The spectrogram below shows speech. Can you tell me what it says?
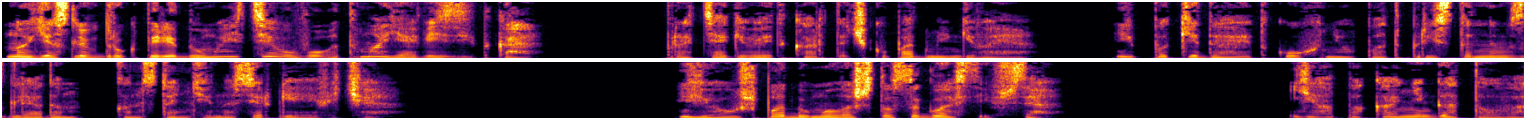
Но если вдруг передумаете, вот моя визитка». Протягивает карточку, подмигивая, и покидает кухню под пристальным взглядом Константина Сергеевича. «Я уж подумала, что согласишься», я пока не готова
